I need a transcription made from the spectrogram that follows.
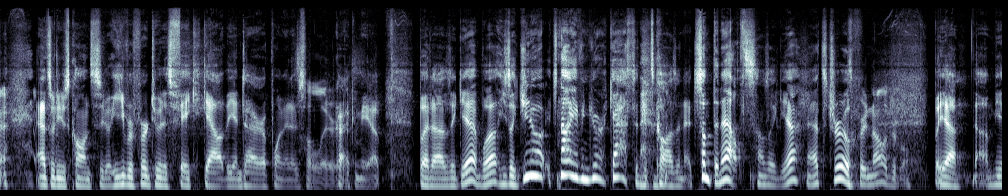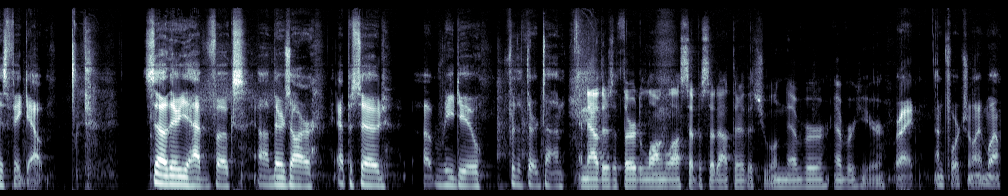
that's what he was calling pseudo. He referred to it as fake gout the entire appointment. It was hilarious. cracking me up. But I was like, yeah, well, he's like, you know, it's not even uric acid that's causing it. It's something else. I was like, yeah, that's true. Pretty knowledgeable. But yeah, um, he has fake out. So there you have it, folks. Um, there's our episode uh, redo for the third time. And now there's a third long lost episode out there that you will never ever hear. Right. Unfortunately, well,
